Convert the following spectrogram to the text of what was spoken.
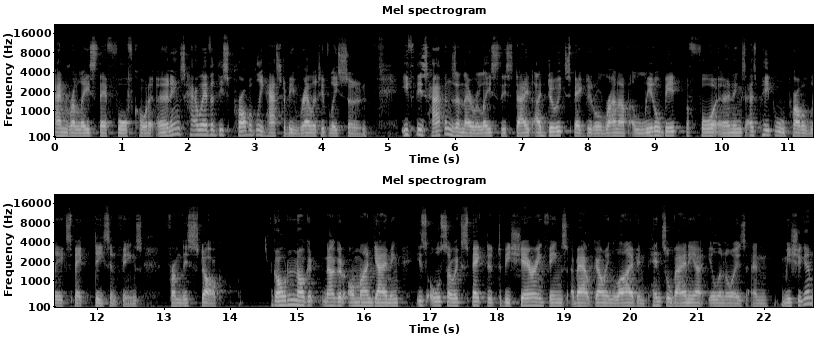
and release their fourth quarter earnings. However, this probably has to be relatively soon. If this happens and they release this date, I do expect it will run up a little bit before earnings as people will probably expect decent things from this stock. Golden Nugget, Nugget Online Gaming is also expected to be sharing things about going live in Pennsylvania, Illinois, and Michigan.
